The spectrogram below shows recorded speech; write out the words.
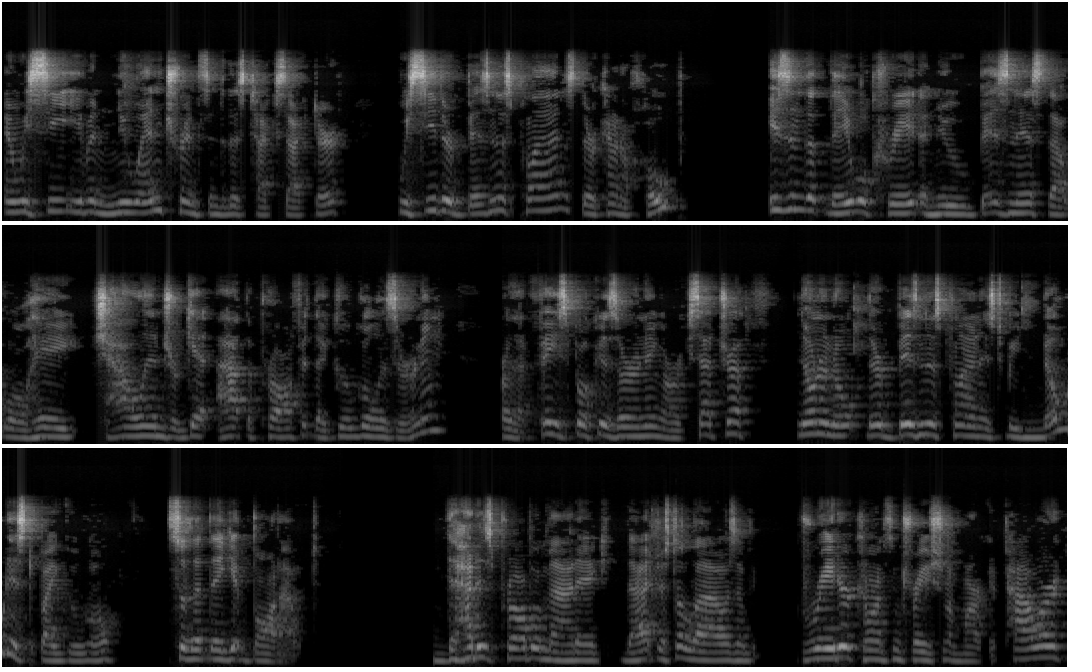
And we see even new entrants into this tech sector. We see their business plans, their kind of hope isn't that they will create a new business that will hey challenge or get at the profit that google is earning or that facebook is earning or etc no no no. Their business plan is to be noticed by google so that they get bought out. That is problematic. That just allows a greater concentration of market power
